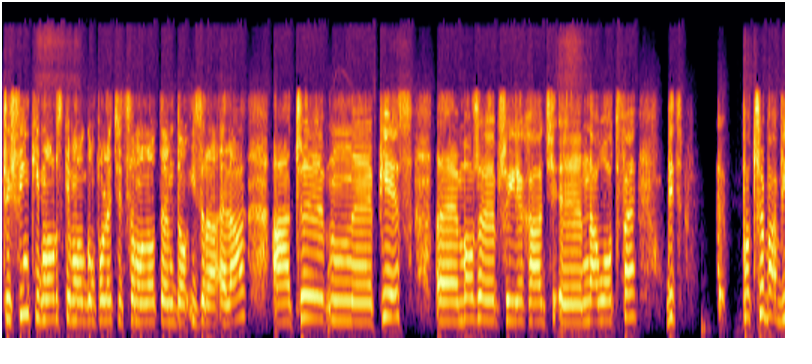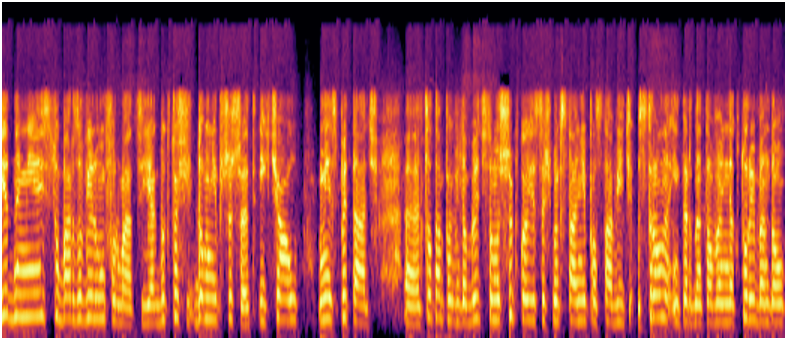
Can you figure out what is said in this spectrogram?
czy świnki morskie mogą polecieć samolotem do Izraela, a czy mm, pies e, może przyjechać e, na Łotwę. Więc e, potrzeba w jednym miejscu bardzo wielu informacji. Jakby ktoś do mnie przyszedł i chciał mnie spytać, e, co tam powinno być, to my szybko jesteśmy w stanie postawić stronę internetową, na której będą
